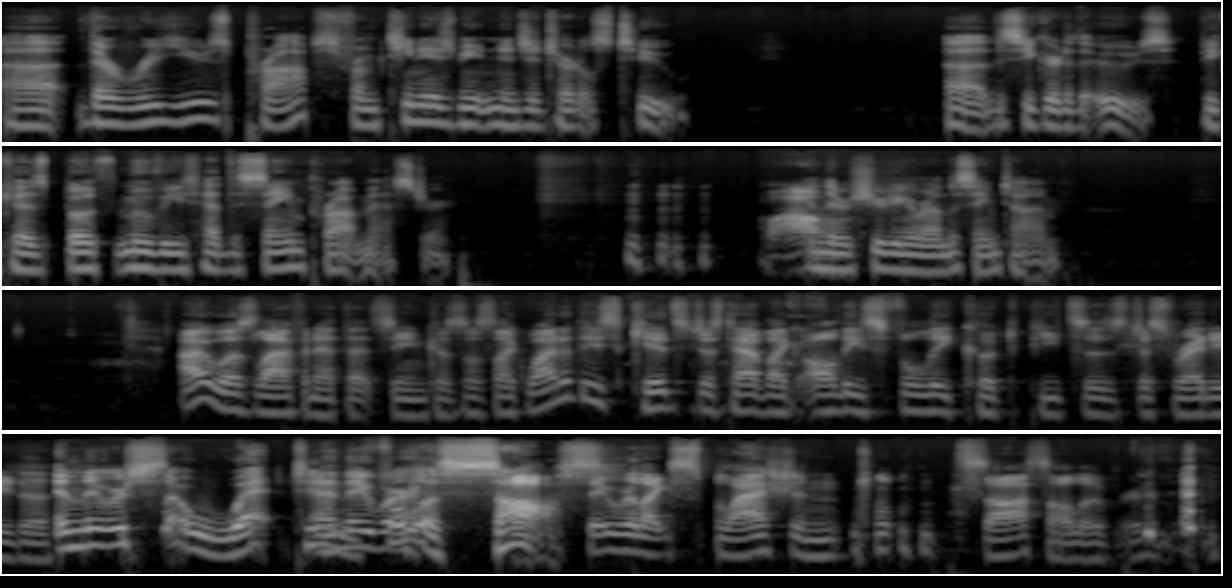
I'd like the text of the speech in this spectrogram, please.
Uh, they're reused props from Teenage Mutant Ninja Turtles 2. Uh, the Secret of the Ooze, because both movies had the same prop master, wow. and they were shooting around the same time. I was laughing at that scene because I was like, why do these kids just have like all these fully cooked pizzas just ready to? And they were so wet too, And they were full of sauce. They were like splashing sauce all over everyone.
